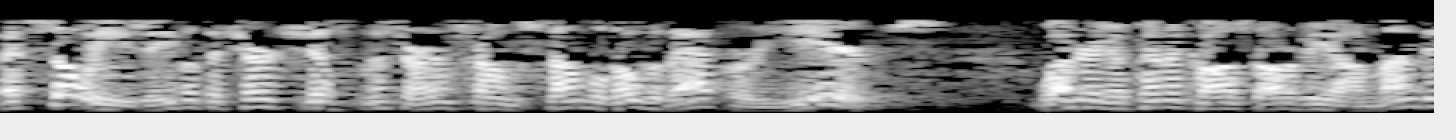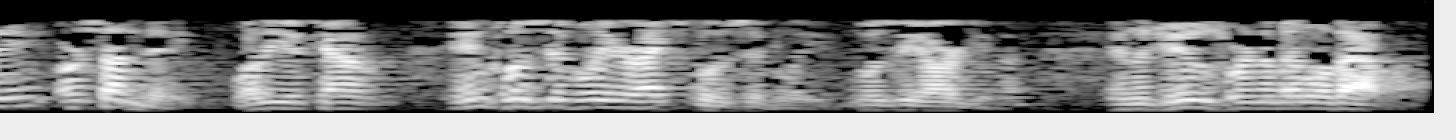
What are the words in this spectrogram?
That's so easy, but the church just, Mr. Armstrong stumbled over that for years, wondering if Pentecost ought to be on Monday or Sunday. Whether you count inclusively or exclusively was the argument. And the Jews were in the middle of that one.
